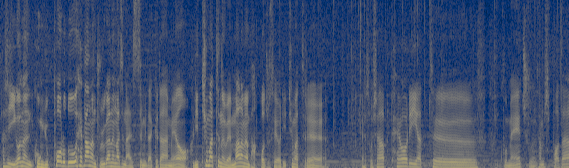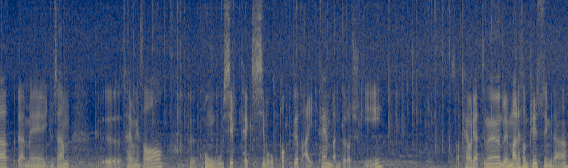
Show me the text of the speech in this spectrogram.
사실 이거는 공 6%로도 해방은 불가능하진 않습니다. 그 다음에요. 리튬아트는 웬만하면 바꿔주세요. 리튬아트를 소샵 페어리아트 구매 준 30%작 그다음에 유잠 그 사용해서 그050 덱 15%급 아이템 만들어 주기. 그래서 페어리아트는 웬만해선 필수입니다.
